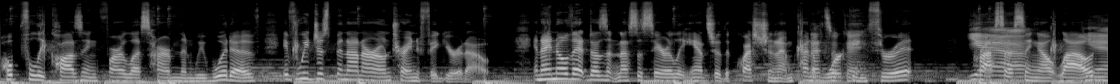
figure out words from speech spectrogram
hopefully causing far less harm than we would have if we'd just been on our own trying to figure it out. And I know that doesn't necessarily answer the question. I'm kind That's of working okay. through it, Yeah, processing out loud. Yeah.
